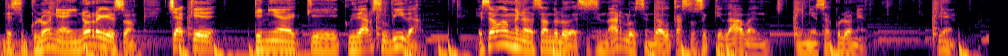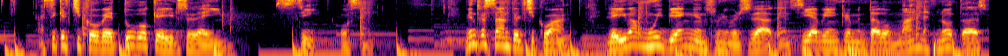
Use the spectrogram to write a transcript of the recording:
de su colonia y no regresó, ya que tenía que cuidar su vida. Estaban amenazándolo de asesinarlos en dado caso se quedaba en, esa colonia. Bien, así que el chico B tuvo que irse de ahí, sí o sí. Mientras tanto, el chico A le iba muy bien en su universidad, en sí había incrementado más las notas,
